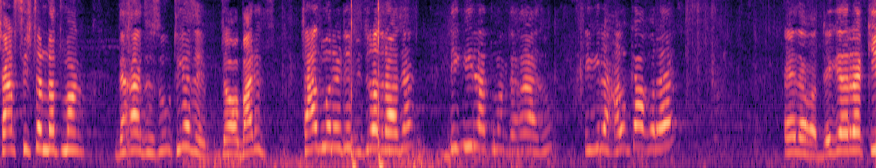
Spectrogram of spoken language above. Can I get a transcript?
চার্জ সিস্টেমটা তোমাকে দেখাই দিছো ঠিক আছে? বাড়ির চার্জ মানে এটা ভিতরে দেওয়া আছে ডিগিরা তোমাকে দেখাই আছো ডিগিরা হালকা করে এই দেখো দেখে কি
